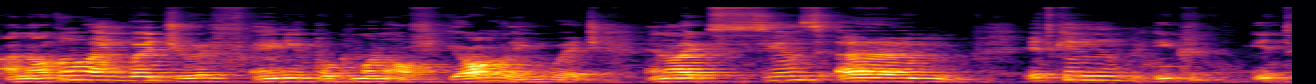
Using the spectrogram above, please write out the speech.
another language with any Pokemon of your language. And like since um it can it could it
